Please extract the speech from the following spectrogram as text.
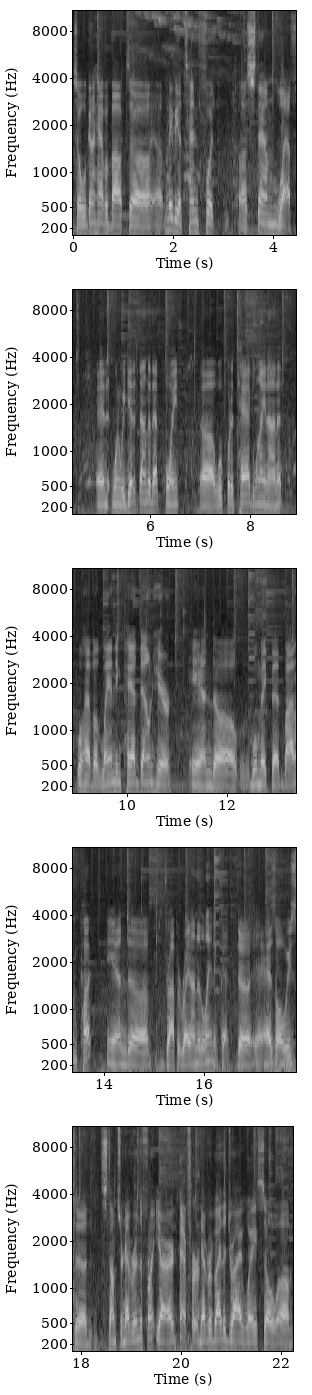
So we're going to have about uh, uh, maybe a 10 foot uh, stem left. And when we get it down to that point, uh, we'll put a tag line on it. We'll have a landing pad down here and uh, we'll make that bottom cut and uh, drop it right onto the landing pad. as always, stumps are never in the front yard. Never. Never by the driveway. So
